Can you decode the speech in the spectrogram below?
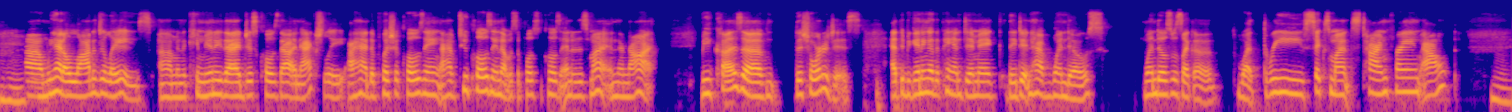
Mm-hmm. Um, we had a lot of delays um, in the community that I just closed out, and actually I had to push a closing. I have two closing that was supposed to close the end of this month, and they're not because of the shortages. At the beginning of the pandemic, they didn't have windows. Windows was like a what three six months time frame out. Mm-hmm.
